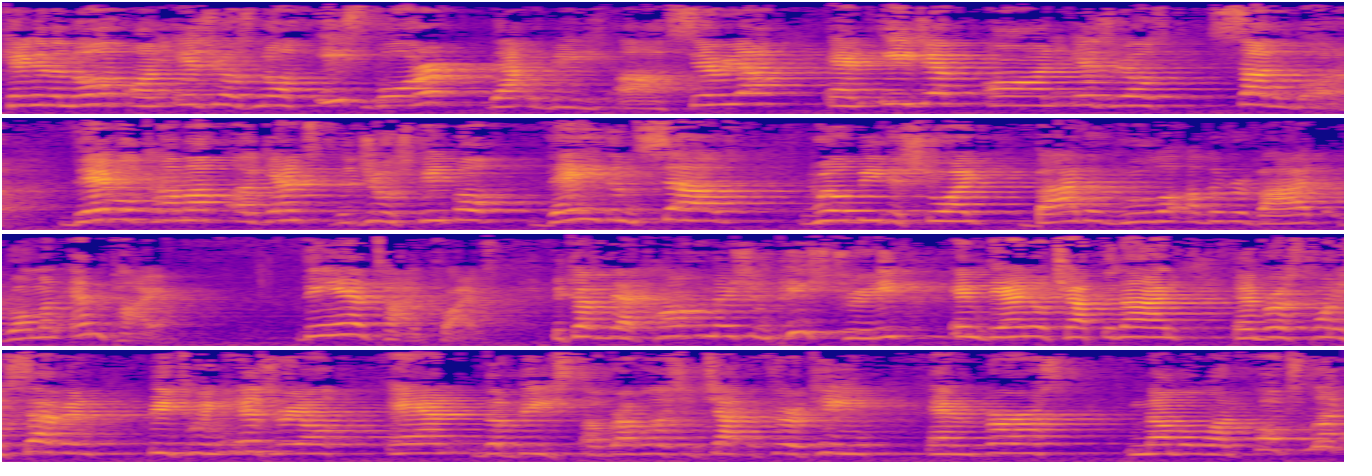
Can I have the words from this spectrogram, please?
King of the north on Israel's northeast border, that would be uh, Syria, and Egypt on Israel's southern border. They will come up against the Jewish people. They themselves will be destroyed by the ruler of the revived Roman Empire, the Antichrist because of that confirmation peace treaty in Daniel chapter 9 and verse 27 between Israel and the beast of Revelation chapter 13 and verse number 1. Folks, look,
